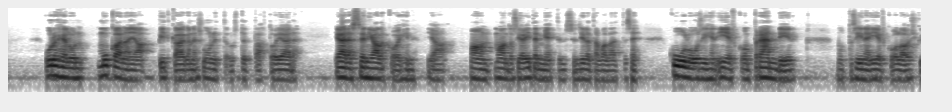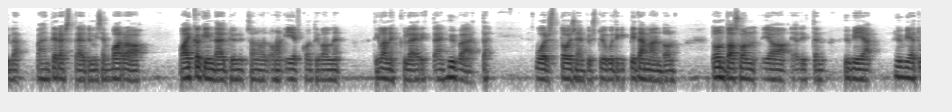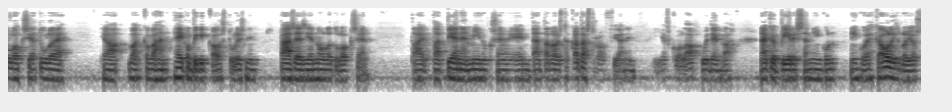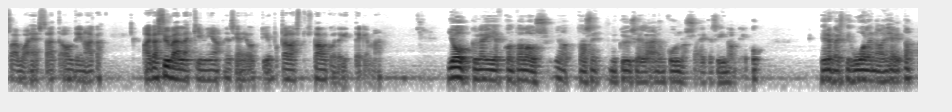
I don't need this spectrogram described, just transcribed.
urheilun mukana ja pitkäaikainen suunnittelu sitten tahtoo jäädä, jäädä sen jalkoihin. Ja mä oon, mä oon tosiaan itse miettinyt sen sillä tavalla, että se kuuluu siihen IFK-brändiin, mutta siinä IFKlla olisi kyllä vähän terästäytymisen varaa. Vaikkakin täytyy nyt sanoa, että onhan IFK-tilanne tilanne kyllä erittäin hyvä, että vuodesta toiseen pystyy kuitenkin pitämään ton, ton tason ja, ja sitten hyviä, hyviä tuloksia tulee. Ja vaikka vähän heikompikin kausi tulisi, niin pääsee siihen nollatulokseen tai, tai pienen miinukseen, niin ei mitään taloudellista katastrofia, niin IFKlla on kuitenkaan näköpiirissä niin kuin, niin kuin ehkä oli silloin jossain vaiheessa, että oltiin aika, aika syvälläkin ja, ja siellä jouttiin jopa pelastustalkoitakin tekemään. Joo, kyllä IFKn talous ja tase nykyisellään on kunnossa, eikä siinä ole niin kuin hirveästi huolenaiheita.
